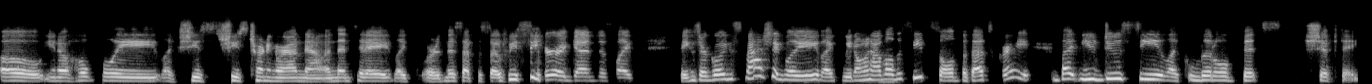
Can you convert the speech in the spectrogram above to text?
oh, you know, hopefully like she's she's turning around now. And then today, like, or in this episode, we see her again, just like things are going smashingly. Like we don't have all the seats sold, but that's great. But you do see like little bits shifting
